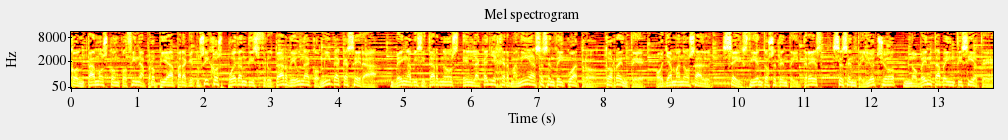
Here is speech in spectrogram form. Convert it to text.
Contamos con cocina propia para que tus hijos puedan disfrutar de una comida casera. Ven a visitarnos en la calle Germanía 64, Torrente, o llámanos al 673 68 90 27.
